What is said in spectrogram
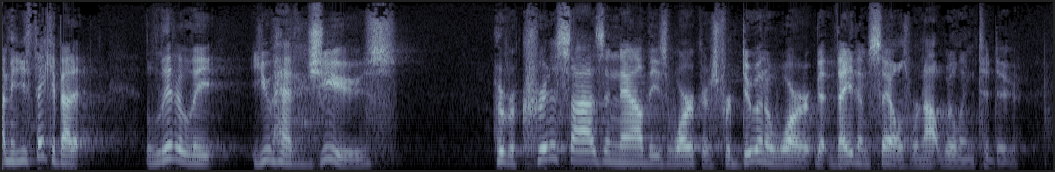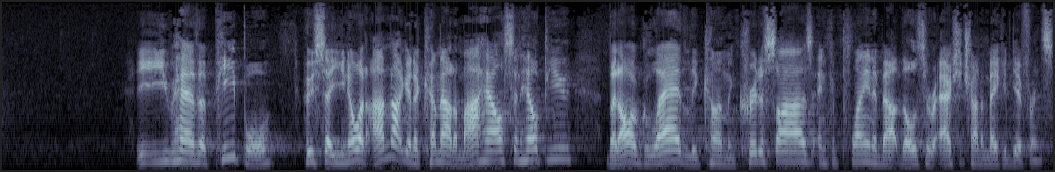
I mean, you think about it, literally, you have Jews who were criticizing now these workers for doing a work that they themselves were not willing to do. You have a people who say, you know what, I'm not going to come out of my house and help you, but I'll gladly come and criticize and complain about those who are actually trying to make a difference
